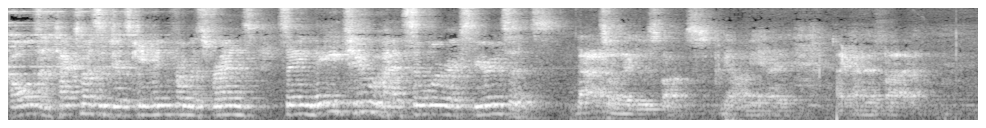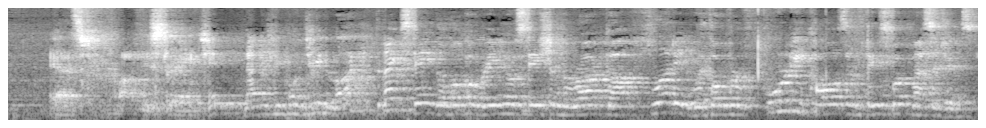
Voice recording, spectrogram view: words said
Calls and text messages came in from his friends saying they too had similar experiences. That's when the goosebumps got me, and I, I kind of thought, yeah, it's awfully strange. Hey, 93.3 The Rock? The next day, the local radio station The Rock got flooded with over 40 calls and Facebook messages.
